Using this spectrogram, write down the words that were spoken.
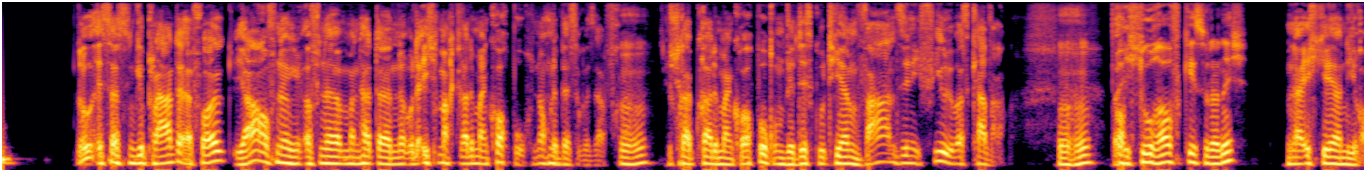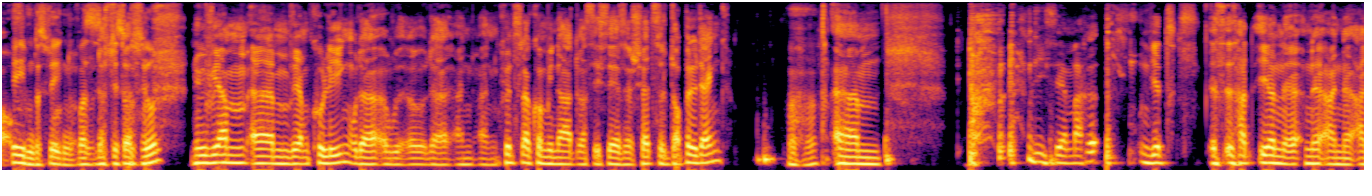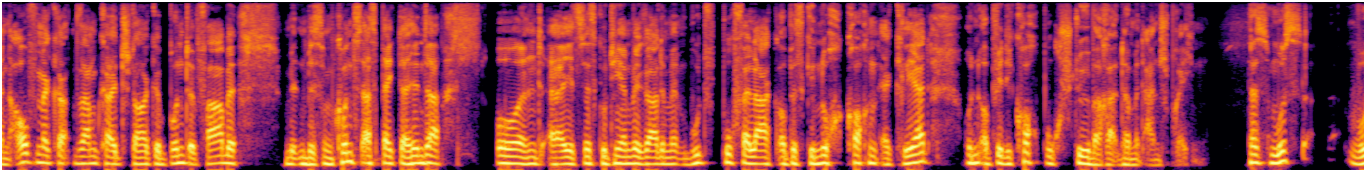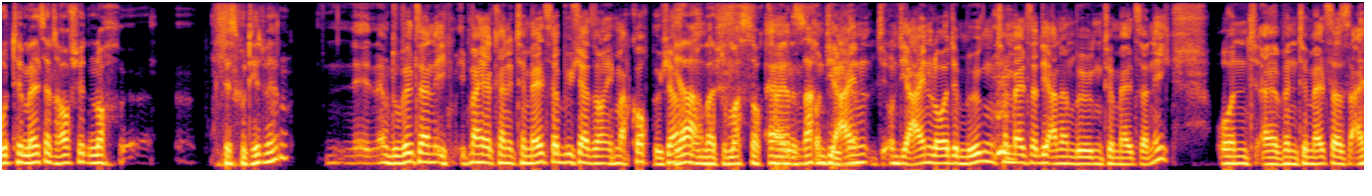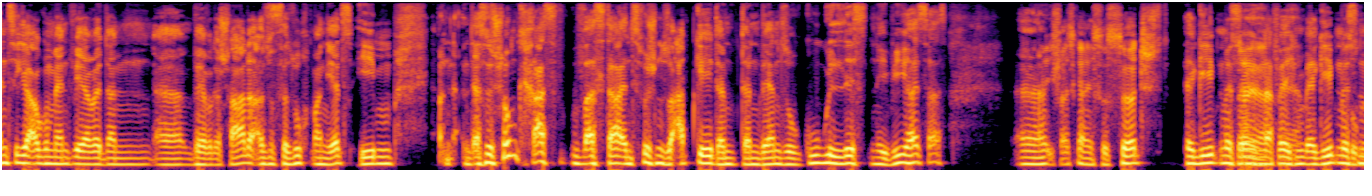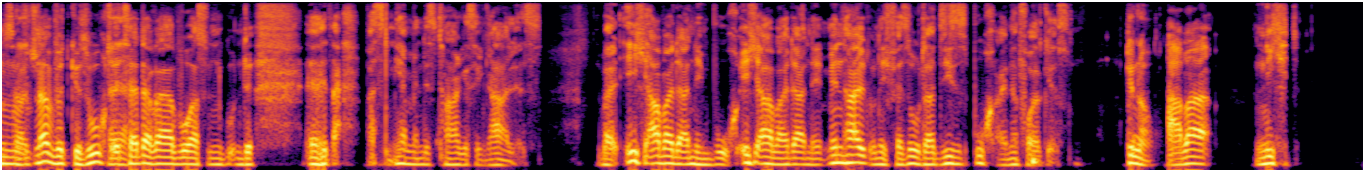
So, ist das ein geplanter Erfolg? Ja, auf eine, auf eine, man hat da eine, oder ich mache gerade mein Kochbuch, noch eine bessere Sache. Mhm. Ich schreibe gerade mein Kochbuch und wir diskutieren wahnsinnig viel übers Cover. Mhm. Ob ich, du raufgehst oder nicht? Na, ich gehe ja nie rauf. Eben, deswegen. Was ist das, die Diskussion? Das, nö, wir haben, ähm, wir haben Kollegen oder, oder ein, ein Künstlerkombinat, was ich sehr, sehr schätze, Doppeldenk. Aha. Ähm, die ich sehr mache. Und jetzt, es, es hat eher eine, eine, eine, eine aufmerksamkeitsstarke, bunte Farbe mit ein bisschen Kunstaspekt dahinter. Und äh, jetzt diskutieren wir gerade mit dem Buchverlag, ob es genug Kochen erklärt und ob wir die Kochbuchstöberer damit ansprechen. Das muss, wo Tim Melzer draufsteht, noch diskutiert werden? du willst ja, ich, ich mache ja keine Tim Melzer Bücher, sondern ich mache Kochbücher. Ja, und, aber du machst doch keine ähm, Sachen. Und die einen, und die einen Leute mögen Tim Melzer, die anderen mögen Tim Melzer nicht. Und äh, wenn Tim Melzer das einzige Argument wäre, dann äh, wäre das schade. Also versucht man jetzt eben, und das ist schon krass, was da inzwischen so abgeht. Dann, dann werden so Google-Listen, nee, wie heißt das? Äh, ich weiß gar nicht, so Search Ergebnisse, ja, ja, nach welchen ja. Ergebnissen ne, wird gesucht, etc., wo hast du einen guten, äh, was mir am Ende des Tages egal ist. Weil ich arbeite an dem Buch, ich arbeite an dem Inhalt und ich versuche, dass dieses Buch ein Erfolg ist. Genau. Aber nicht,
